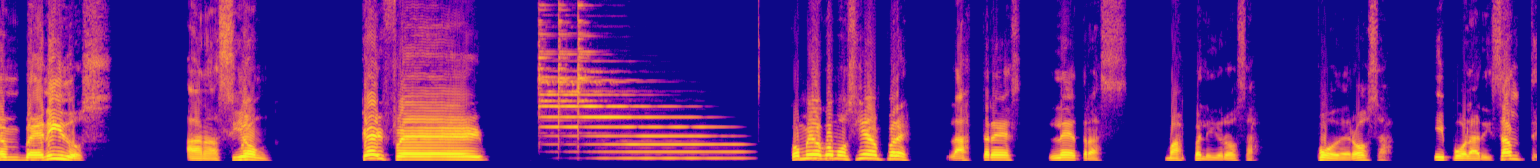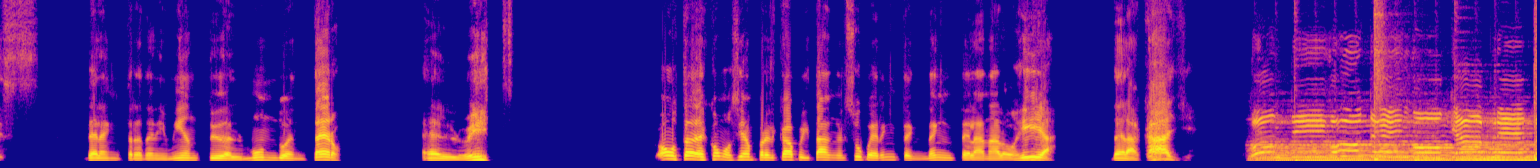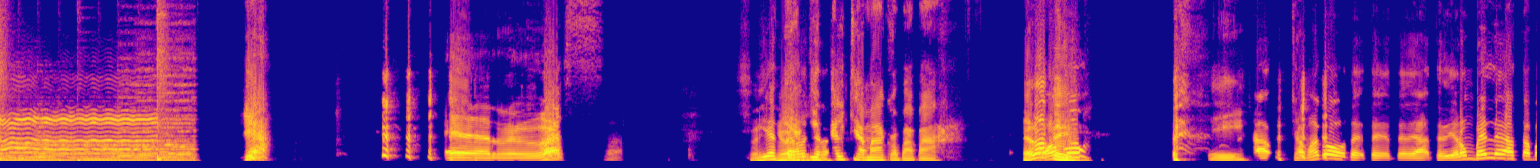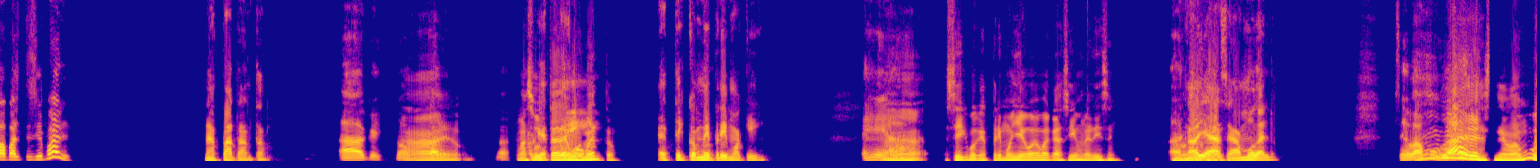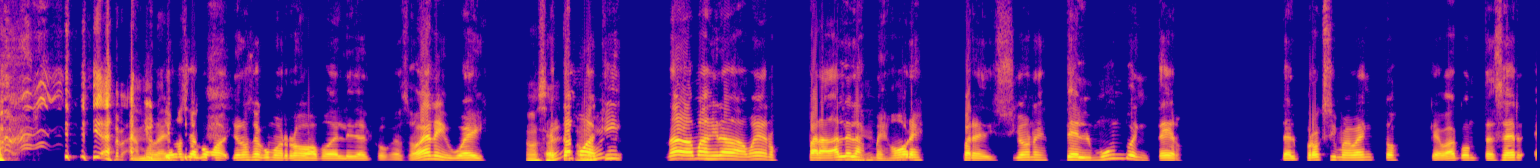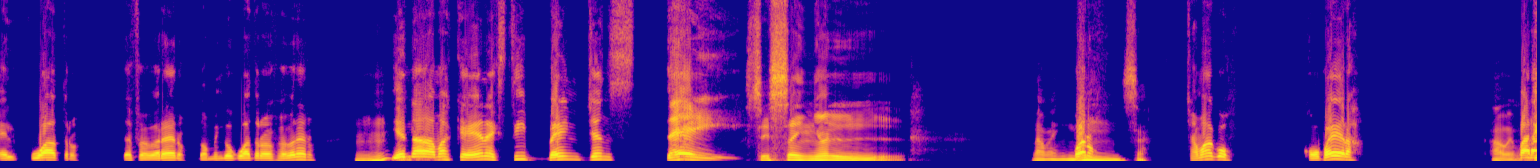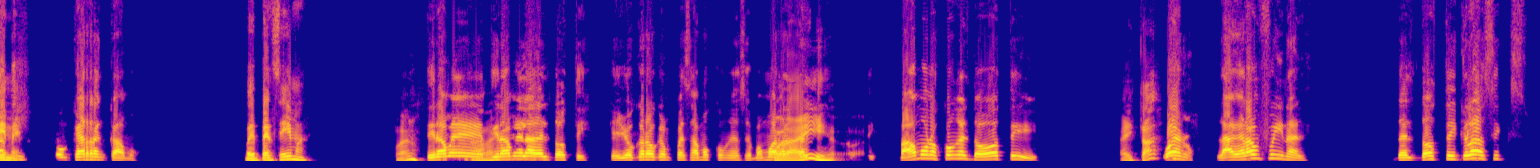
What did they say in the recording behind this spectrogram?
Bienvenidos a Nación Kayfabe. Conmigo, como siempre, las tres letras más peligrosas, poderosas y polarizantes del entretenimiento y del mundo entero. El Beat. Con ustedes, como siempre, el capitán, el superintendente, la analogía de la calle. Hermosa. Y esta noche- aquí está el chamaco, papá. Espérate. Sí, Cha- chamaco, te, te- te- te dieron verde hasta para participar. no es para tanto. Ah, ok. No, está Ah, bien. yo- Ah, me asusté de estoy- momento. Estoy con mi primo aquí. Eh, Ah, sí, porque el primo llegó de vacaciones, dicen. ah, No, ya se va a mudar. se va a mudar. Eh, Se va a mudar. Yo no sé cómo, yo no sé cómo el rojo va a poder lidiar con eso. Anyway, No sé. estamos aquí nada más y nada menos para darle las mejores predicciones del mundo entero del próximo evento que va a acontecer el 4 de febrero, domingo 4 de febrero. Y es nada más que NXT Vengeance Day. Sí, señor. La venganza. Chamaco, coopera. A ver, Para Dime. ti, ¿con qué arrancamos? Voy para encima. bueno, Tírame, tírame la del Dosti, que yo creo que empezamos con ese. Vamos a por ahí. con el Dosti. Vámonos con el Dosti. Ahí está. Bueno, la gran final del Dusty Classics,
